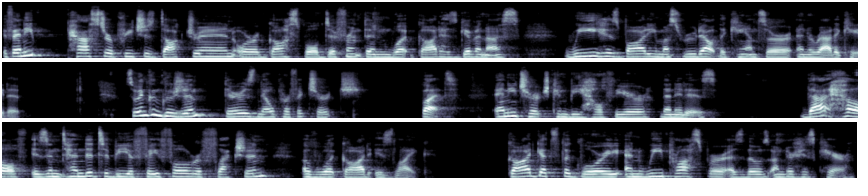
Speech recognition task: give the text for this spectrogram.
If any pastor preaches doctrine or a gospel different than what God has given us, we, his body, must root out the cancer and eradicate it. So, in conclusion, there is no perfect church, but any church can be healthier than it is. That health is intended to be a faithful reflection of what God is like. God gets the glory, and we prosper as those under his care.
